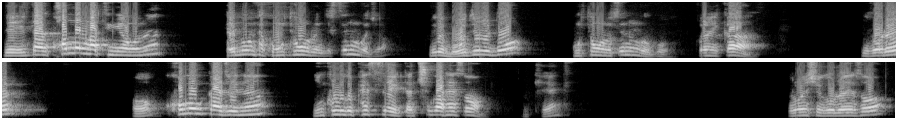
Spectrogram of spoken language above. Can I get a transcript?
근데 일단 커먼 같은 경우는 대부분 다 공통으로 이제 쓰는 거죠. 그리고 모듈도 공통으로 쓰는 거고. 그러니까 이거를 어, 커먼까지는 인클루드 패스에 일단 추가를 해서 이렇게 이런 식으로 해서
